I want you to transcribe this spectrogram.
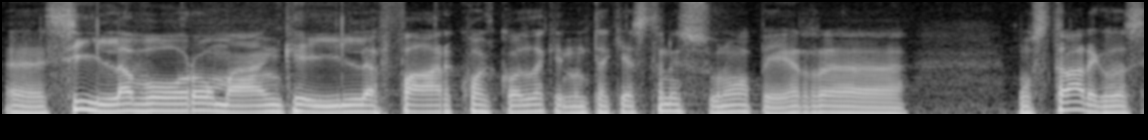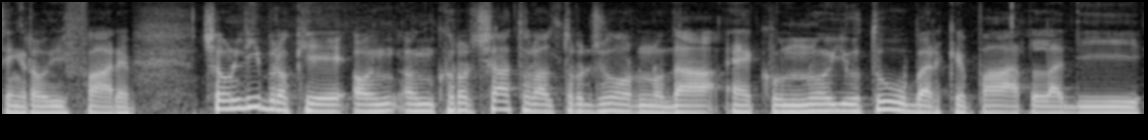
eh, sì il lavoro, ma anche il far qualcosa che non ti ha chiesto nessuno per... Eh, mostrare cosa sei in grado di fare. C'è un libro che ho, ho incrociato l'altro giorno da ecco, uno youtuber che parla di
